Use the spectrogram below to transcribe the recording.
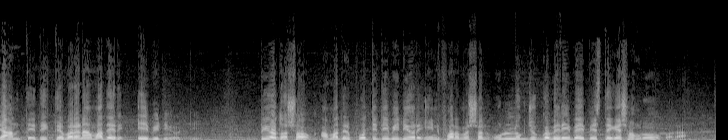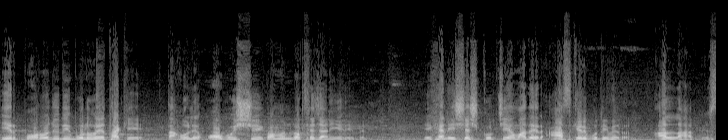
জানতে দেখতে পারেন আমাদের এই ভিডিওটি। প্রিয় দর্শক, আমাদের প্রতিটি ভিডিওর ইনফরমেশন উল্লেখযোগ্য ভেরিফাই পেজ থেকে সংগ্রহ করা। এরপরও যদি ভুল হয়ে থাকে, তাহলে অবশ্যই কমেন্ট বক্সে জানিয়ে দেবেন। এখানেই শেষ করছি আমাদের আজকের প্রতিবেদন। আল্লাহ হাফিজ।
